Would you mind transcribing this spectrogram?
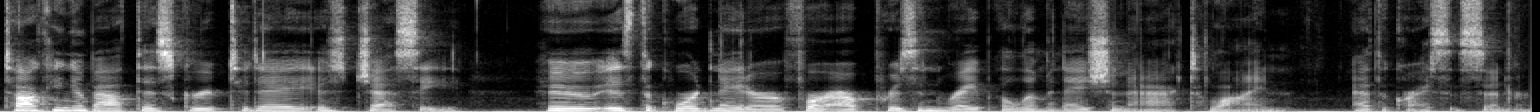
Talking about this group today is Jesse, who is the coordinator for our Prison Rape Elimination Act line at the Crisis Center.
